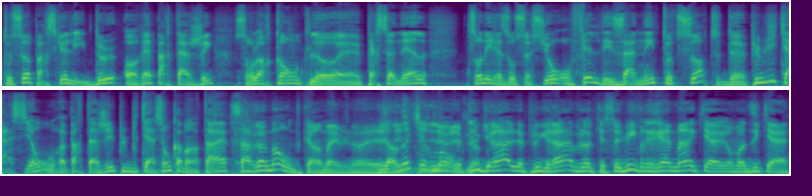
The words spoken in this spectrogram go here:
Tout ça parce que les deux auraient partagé sur leur compte là, euh, personnel sur les réseaux sociaux au fil des années toutes sortes de publications, repartagées, publications, commentaires. Ça remonte quand même. Là. Il y en a qui le, remontent. Le, plus grave, le plus grave, là, que celui vraiment qui a, on va dire, qui a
